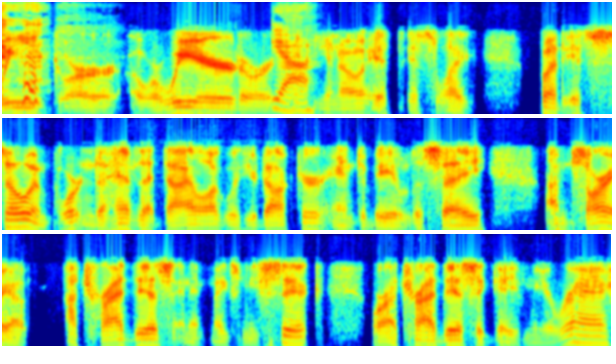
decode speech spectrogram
weak or or weird or Yeah. you know, it, it's like. But it's so important to have that dialogue with your doctor and to be able to say, "I'm sorry, I, I tried this and it makes me sick, or I tried this, it gave me a rash.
